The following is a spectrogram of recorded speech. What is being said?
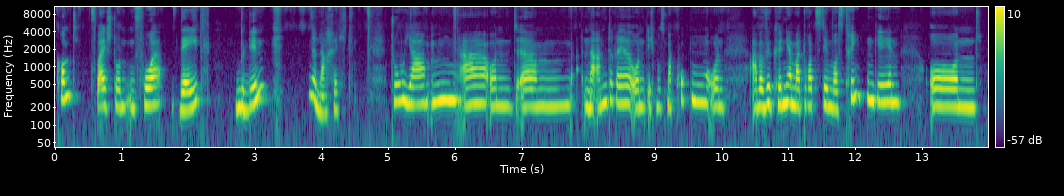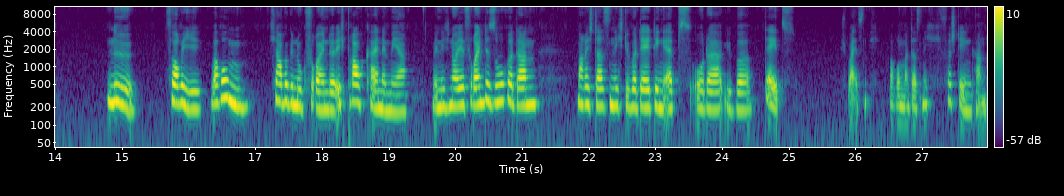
Kommt zwei Stunden vor Date, Beginn, eine Nachricht. Du ja, mh, hm, ah, und ähm, eine andere und ich muss mal gucken und aber wir können ja mal trotzdem was trinken gehen und Nö, sorry, warum? Ich habe genug Freunde, ich brauche keine mehr. Wenn ich neue Freunde suche, dann mache ich das nicht über Dating-Apps oder über Dates. Ich weiß nicht, warum man das nicht verstehen kann.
